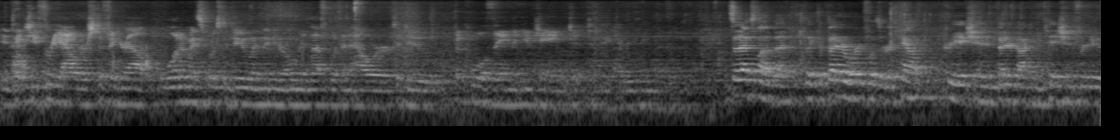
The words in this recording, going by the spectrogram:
it takes you three hours to figure out what am I supposed to do, and then you're only left with an hour to do So that's a lot of that, like the better workflows or account creation, better documentation for new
